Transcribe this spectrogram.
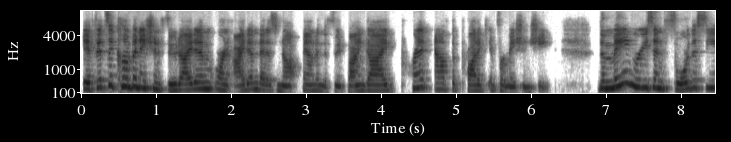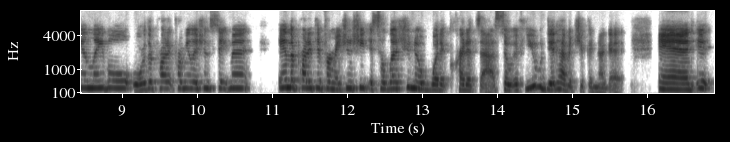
If it's a combination food item or an item that is not found in the food buying guide, print out the product information sheet. The main reason for the CN label or the product formulation statement and the product information sheet is to let you know what it credits as. So if you did have a chicken nugget and it,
